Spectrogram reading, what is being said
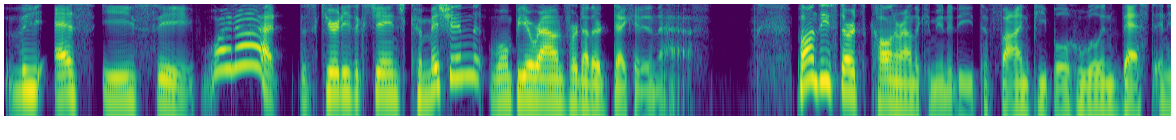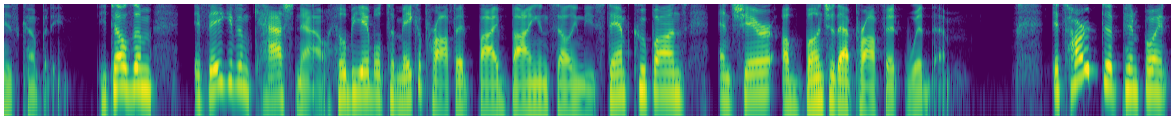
The SEC. Why not? The Securities Exchange Commission won't be around for another decade and a half. Ponzi starts calling around the community to find people who will invest in his company. He tells them if they give him cash now, he'll be able to make a profit by buying and selling these stamp coupons and share a bunch of that profit with them. It's hard to pinpoint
